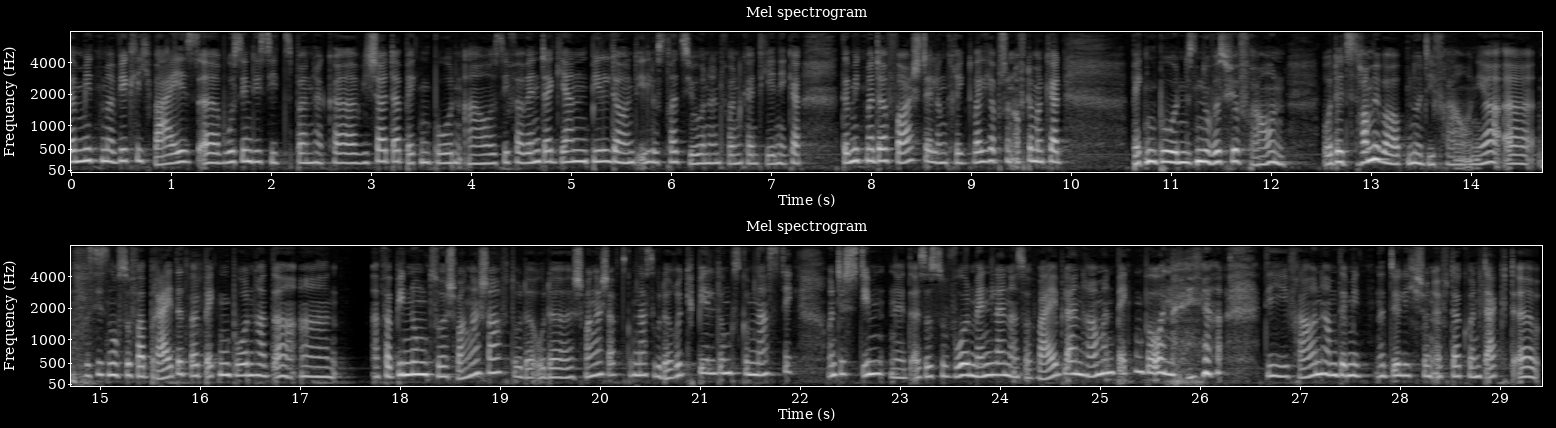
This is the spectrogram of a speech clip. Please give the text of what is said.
damit man wirklich weiß, äh, wo sind die Sitzbahnhöcker, wie schaut der Beckenboden aus. Ich verwende gern Bilder und Illustrationen von Kantienika, damit man da Vorstellung kriegt, weil ich habe schon oft einmal gehört, Beckenboden ist nur was für Frauen. Oder das haben überhaupt nur die Frauen. Ja, äh, das ist noch so verbreitet, weil Beckenboden hat äh, eine Verbindung zur Schwangerschaft oder, oder Schwangerschaftsgymnastik oder Rückbildungsgymnastik. Und das stimmt nicht. Also sowohl Männlein als auch Weiblein haben einen Beckenboden. ja. Die Frauen haben damit natürlich schon öfter Kontakt, äh,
